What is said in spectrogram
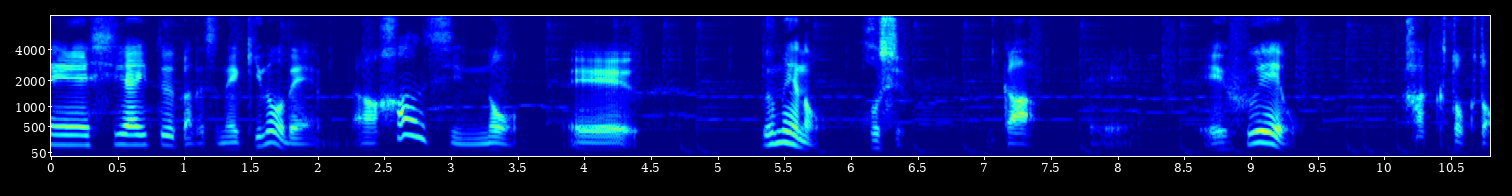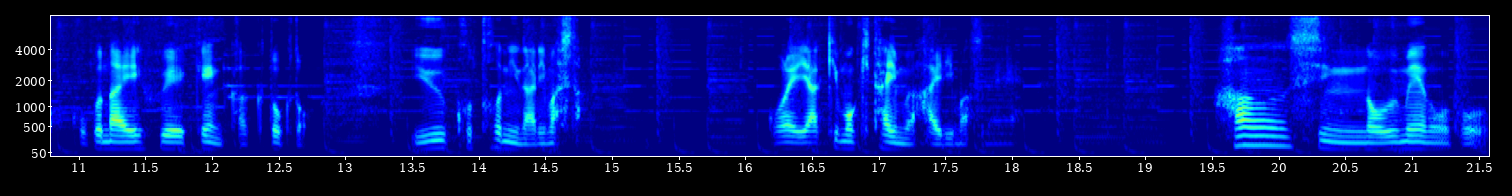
えー、試合というかですね、昨日で、あ阪神の、えー、梅野捕手が、えー、FA を獲得と、国内 FA 権獲得ということになりました。これ、やきもきタイム入りますね。阪神の梅野捕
